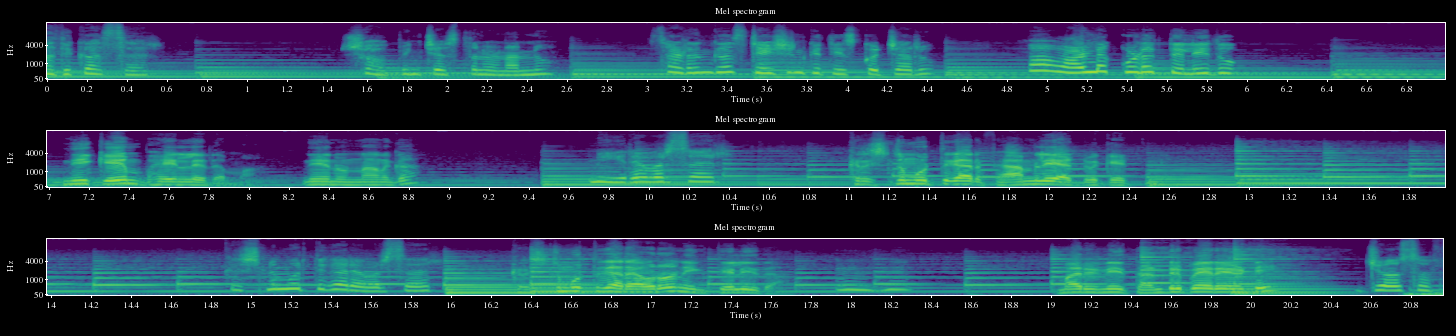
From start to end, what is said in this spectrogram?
అది కాదు సార్. షాపింగ్ చేస్తున్న నన్ను సడన్గా స్టేషన్కి తీసుకొచ్చారు. మా వాళ్ళకు కూడా తెలీదు. నీకేం భయం లేదమ్మా. నేనున్నానుగా? మీరెవరు సార్? కృష్ణమూర్తి గారి ఫ్యామిలీ అడ్వకేట్ని. కృష్ణమూర్తి గారు ఎవరు సార్? కృష్ణమూర్తి గారు ఎవరో నీకు తెలీదా. మరి నీ తండ్రి పేరేమిటి? జోసఫ్.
